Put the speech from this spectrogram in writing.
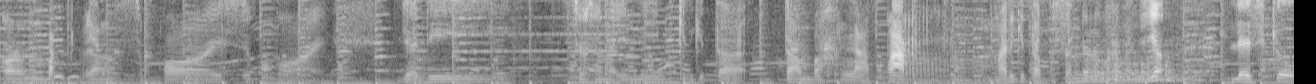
ombak yang sepoi-sepoi. Jadi suasana ini bikin kita tambah lapar. Mari kita pesan dulu makanannya. Yuk let's go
